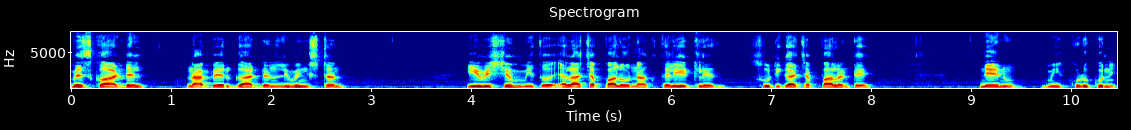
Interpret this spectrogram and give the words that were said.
మిస్ గార్డెల్ నా పేరు గార్డెన్ లివింగ్స్టన్. ఈ విషయం మీతో ఎలా చెప్పాలో నాకు తెలియట్లేదు. సూటిగా చెప్పాలంటే నేను మీ కొడుకుని.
